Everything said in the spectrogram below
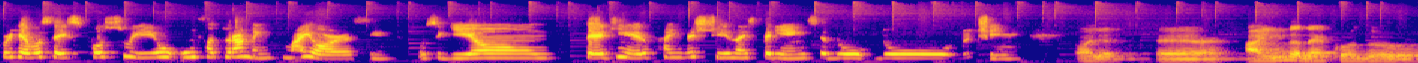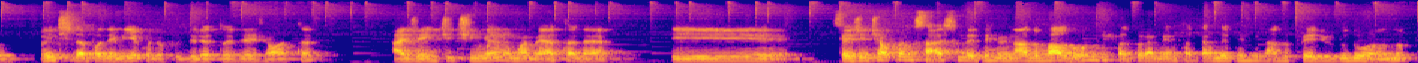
porque vocês possuíam um faturamento maior, assim, conseguiam ter dinheiro para investir na experiência do, do, do time. Olha, é, ainda, né, quando antes da pandemia, quando eu fui diretor de EJ, a gente tinha uma meta, né, e se a gente alcançasse um determinado valor de faturamento até um determinado período do ano,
